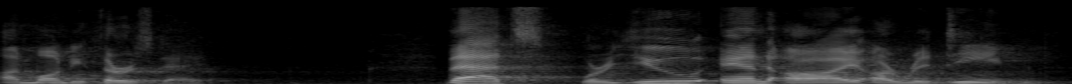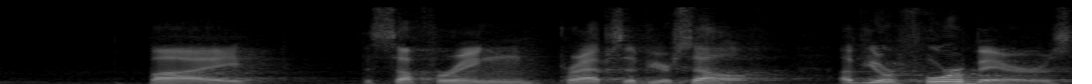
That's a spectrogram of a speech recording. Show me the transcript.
on Maundy Thursday. That's where you and I are redeemed by the suffering, perhaps of yourself, of your forebears,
